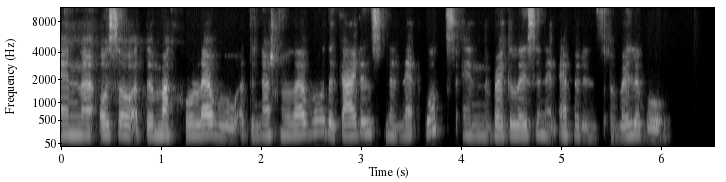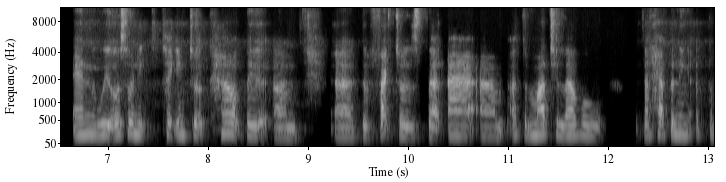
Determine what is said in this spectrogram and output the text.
and uh, also at the macro level, at the national level, the guidance, the networks, and the regulation and evidence available. And we also need to take into account the, um, uh, the factors that are um, at the multi-level, that happening at the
